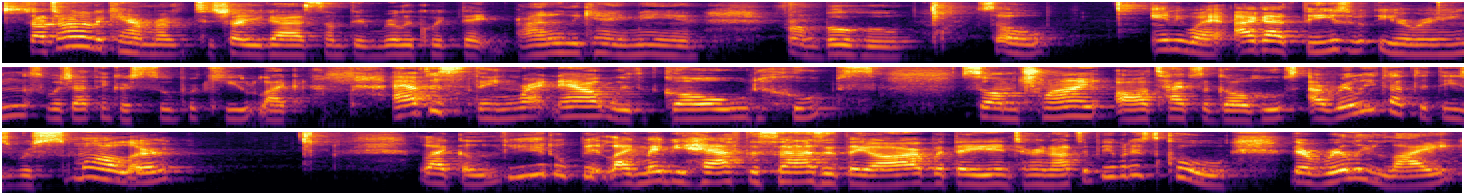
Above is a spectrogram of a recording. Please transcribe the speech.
So I turned on the camera to show you guys something really quick that finally came in from Boohoo. So anyway, I got these earrings, which I think are super cute. Like I have this thing right now with gold hoops. So I'm trying all types of gold hoops. I really thought that these were smaller like a little bit, like maybe half the size that they are, but they didn't turn out to be, but it's cool. They're really light,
